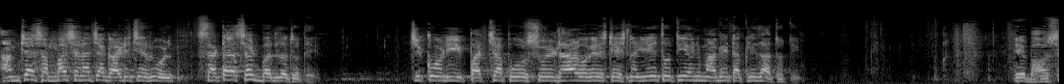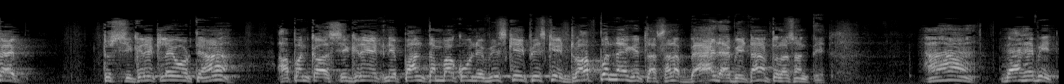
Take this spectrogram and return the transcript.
आमच्या संभाषणाच्या गाडीचे रूळ सटासट बदलत होते. चिकोडी पाच्छापूर सुलढाळ वगैरे स्टेशन येत होती आणि मागे टाकली जात होती. हे भाऊसाहेब तू सिगरेट लय ओढते हा? आपण का सिगरेट ने पान तंबाखू ने विस्की फिस्की ड्रॉप पण नाही घेतला? साला बॅड हॅबिट हा तुला सांगते. हा बॅड हॅबिट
